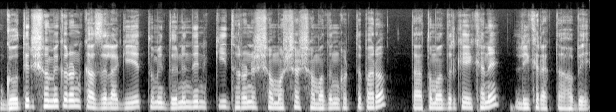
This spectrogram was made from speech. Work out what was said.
গতির সমীকরণ কাজে লাগিয়ে তুমি দৈনন্দিন কী ধরনের সমস্যার সমাধান করতে পারো তা তোমাদেরকে এখানে লিখে রাখতে হবে।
